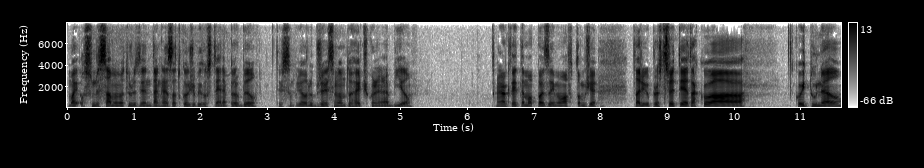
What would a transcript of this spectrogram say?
mají 80 mm ten tank na zadku, takže bych ho stejně neprobil. Takže jsem udělal dobře, že jsem tam to hečko nenabíjel. Jak tady ta mapa je zajímavá v tom, že tady uprostřed je taková takový tunel,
